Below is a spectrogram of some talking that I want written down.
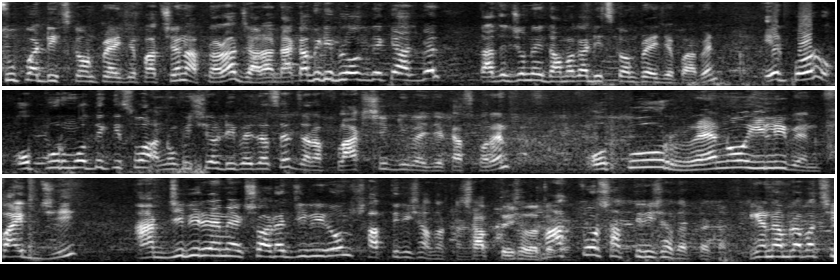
সুপার ডিসকাউন্ট প্রাইজে পাচ্ছেন আপনারা, যারা ঢাকাবিডি ব্লগ দেখে আসবেন তাদের জন্য এই ধামাকা ডিসকাউন্ট প্রাইজে পাবেন। এরপর ওপ্পোর মধ্যে কিছু আনঅফিসিয়াল ডিভাইস আছে যারা ফ্ল্যাগশিপ ডিভাইসে কাজ করেন। Oppo Reno eleven five G আট জিবি র্যাম একশো আঠাশ জিবি রোম সাতত্রিশ হাজার টাকা। সাতত্রিশ হাজার মাত্র সাতত্রিশ হাজার টাকা। এখানে আমরা পাচ্ছি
